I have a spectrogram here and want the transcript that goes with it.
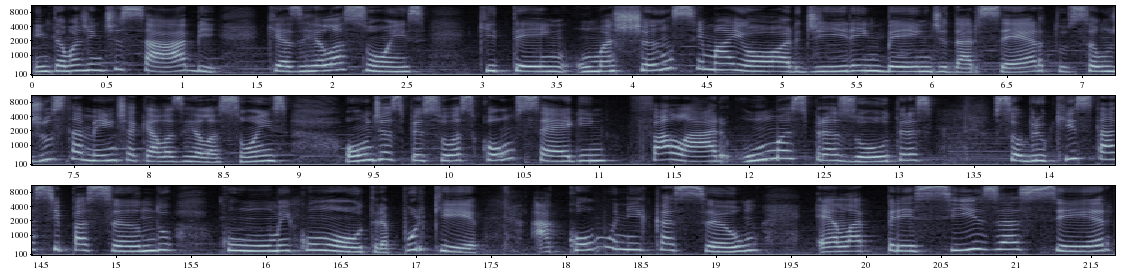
Então a gente sabe que as relações que têm uma chance maior de irem bem, de dar certo, são justamente aquelas relações onde as pessoas conseguem falar umas para as outras sobre o que está se passando com uma e com outra. Porque a comunicação, ela precisa ser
